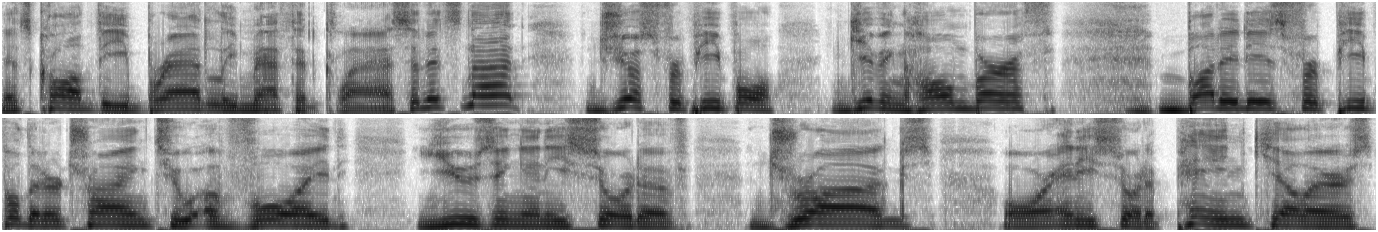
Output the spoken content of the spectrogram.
It's called the Bradley Method class. And it's not just for people giving home birth, but it is for people that are trying to avoid using any sort of drugs or any sort of painkillers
